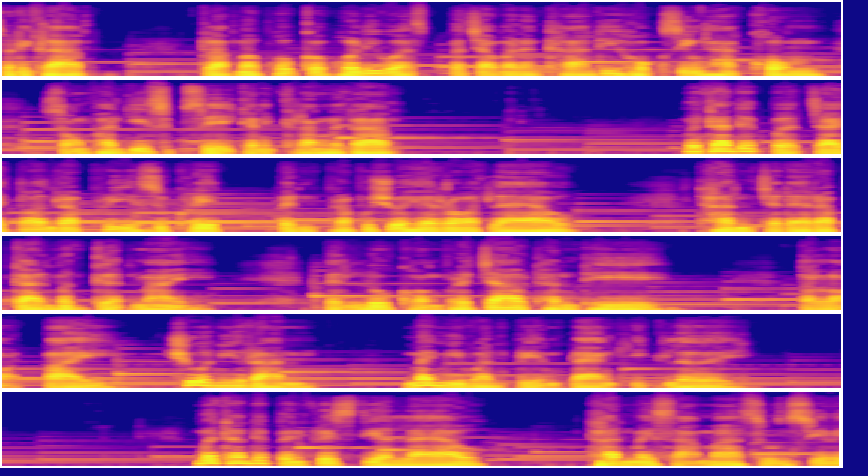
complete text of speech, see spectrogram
สวัสดีครับ กลับมาพบกับ Hollywood ประจำวันอังคารที่ 6 สิงหาคม 2024 กันอีกครั้งนะครับ เมื่อท่านได้เปิดใจต้อนรับพระเยซูคริสต์เป็นพระผู้ช่วยให้รอดแล้ว ท่านจะได้รับการบังเกิดใหม่ เป็นลูกของพระเจ้าทันที ตลอดไปชั่วนิรันดร์ไม่มีวันเปลี่ยนแปลงอีกเลย เมื่อท่านได้เป็นคริสเตียนแล้ว ท่านไม่สามารถสูญเสีย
